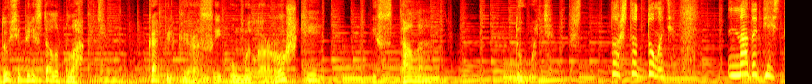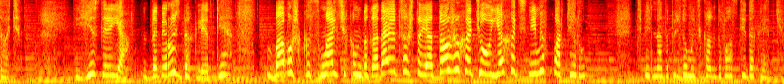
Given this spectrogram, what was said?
Дуся перестала плакать, капелькой росы умыла рожки и стала думать. То, что думать, надо действовать. Если я доберусь до клетки, бабушка с мальчиком догадаются, что я тоже хочу уехать с ними в квартиру. Теперь надо придумать, как доползти до клетки.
